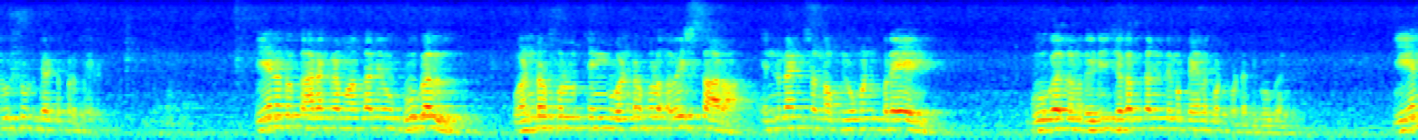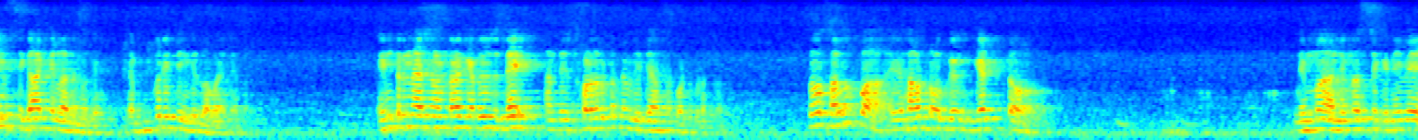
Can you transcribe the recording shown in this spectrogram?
ಯು ಶುಡ್ ಗೆಟ್ ಪ್ರಿಪೇರ್ ಏನದು ಕಾರ್ಯಕ್ರಮ ಅಂತ ನೀವು ಗೂಗಲ್ ವಂಡರ್ಫುಲ್ ಥಿಂಗ್ ವಂಡರ್ಫುಲ್ ಅವಿಷ್ಕಾರ invention of human brain Google ಅನ್ನೋದು ಇಡೀ ಜಗತ್ತಲ್ಲಿ ನಿಮ್ಮ ಕೈಯಲ್ಲಿ ಕೊಟ್ಬಿಟ್ಟೈತಿ ಗೂಗಲ್. ಏನು ಸಿಗಾಕಿಲ್ಲ ನಿಮಗೆ? Everything is available international drug abuse day ಅಂತ ಇಷ್ಟು ನಿಮ್ಗೆ ಇತಿಹಾಸ ಕೊಟ್ಬಿಡುತ್ತೆ. ಸೊ ಸ್ವಲ್ಪ ಯು ಹ್ಯಾವ್ ಟು ಗೆಟ್ ನಿಮ್ಮ ನಿಮ್ಮಷ್ಟಕ್ಕೆ ನೀವೇ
